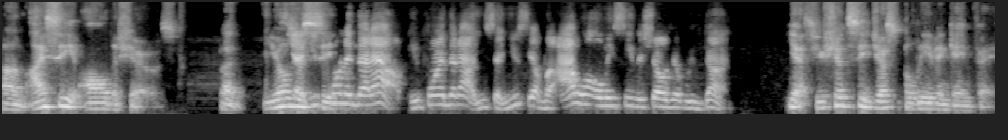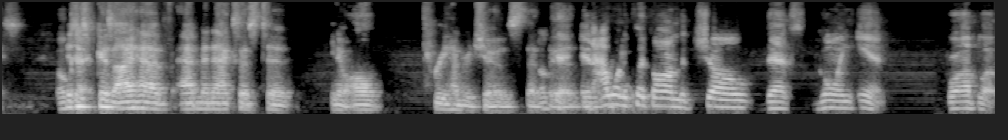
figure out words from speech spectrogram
Um, I see all the shows, but you'll yeah, you just see. pointed that out. You pointed that out. You said you see, but I will only see the shows that we've done. Yes, you should see just Bleav in Game Face. Okay. It's just because I have admin access to, you know, all 300 shows that. okay. the- And I want to click on the show that's going in for upload.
